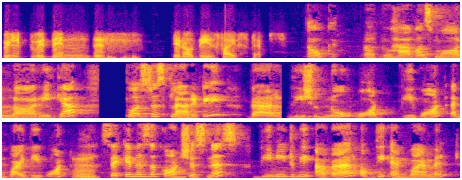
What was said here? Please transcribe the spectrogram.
built within this, you know, these five steps? Okay. Uh, to have a small uh, recap, first is clarity, where we should know what we want and why we want. Mm. Second is the consciousness. We need to be aware of the environment,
